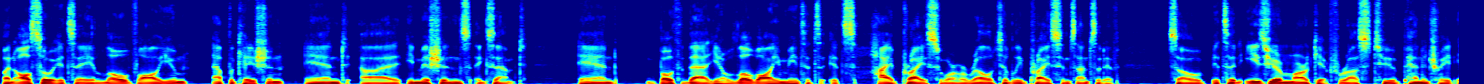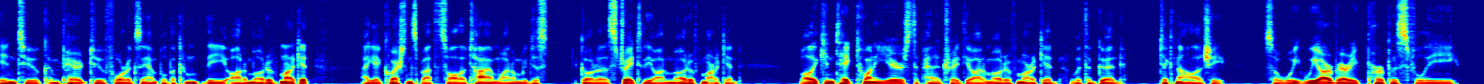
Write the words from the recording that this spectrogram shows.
but also, it's a low volume application and uh, emissions exempt and both of that, you know, low volume means it's it's high price or relatively price insensitive. So it's an easier market for us to penetrate into compared to, for example, the the automotive market. I get questions about this all the time. Why don't we just go to straight to the automotive market? Well, it can take 20 years to penetrate the automotive market with a good technology. So we, we are very purposefully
